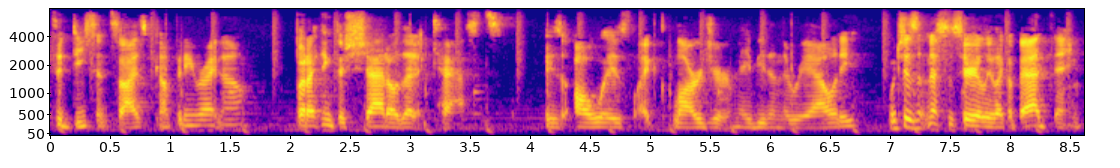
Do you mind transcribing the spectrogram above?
It's a decent sized company right now, but I think the shadow that it casts is always like larger maybe than the reality, which isn't necessarily like a bad thing.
